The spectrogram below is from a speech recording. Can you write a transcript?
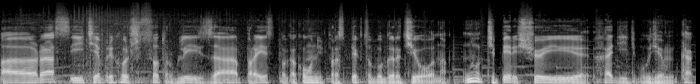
А раз, и тебе приходит 600 рублей за проезд по какому-нибудь проспекту Багратиона. Ну, теперь еще и ходить будем, как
